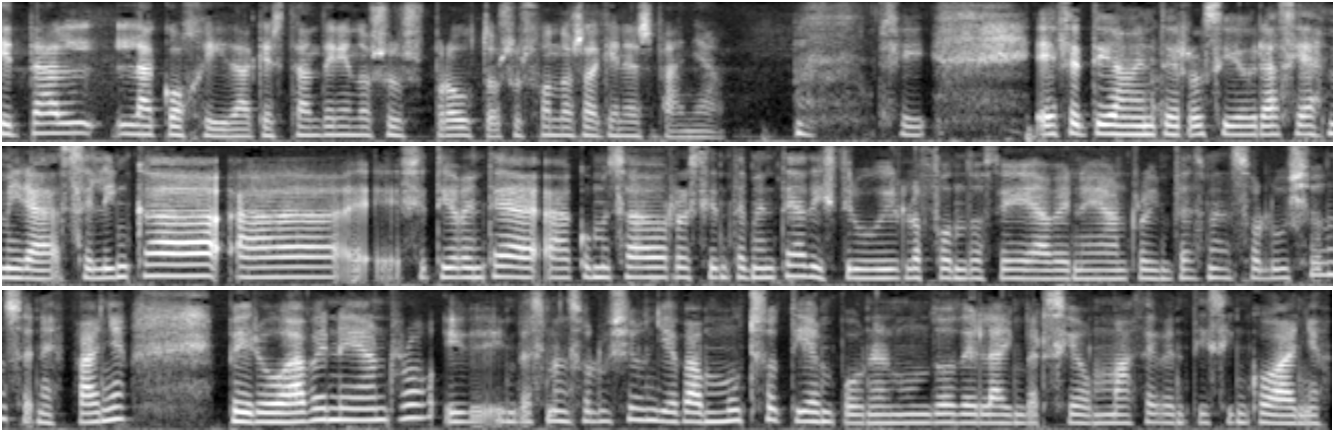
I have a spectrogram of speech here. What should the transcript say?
¿Qué tal la acogida que están teniendo sus productos, sus fondos aquí en España? Sí, efectivamente, Rocío, gracias. Mira, Selinca ha, efectivamente ha, comenzado recientemente a distribuir los fondos de ABN AMRO Investment Solutions en España, pero ABN AMRO Investment Solutions lleva mucho tiempo en el mundo de la inversión, más de 25 años.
